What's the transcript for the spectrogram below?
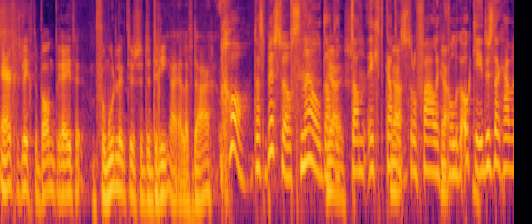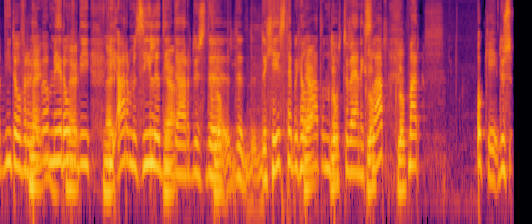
ergens ligt de bandbreedte vermoedelijk tussen de drie à elf dagen. Goh, dat is best wel snel dat het dan echt catastrofale Ja. gevolgen... Oké, dus daar gaan we het niet over Nee, hebben. Meer over nee, die, nee. die arme zielen die Ja, daar dus de, de, de, geest hebben gelaten door te weinig klopt, slaap. klopt. Maar oké, dus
